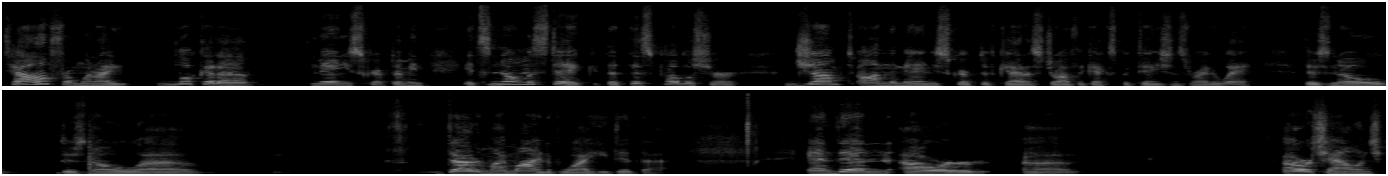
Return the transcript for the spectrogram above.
tell from when i look at a manuscript. I mean it's no mistake that this publisher jumped on the manuscript of catastrophic expectations right away. There's no there's no uh, doubt in my mind of why he did that. And then our uh, our challenge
